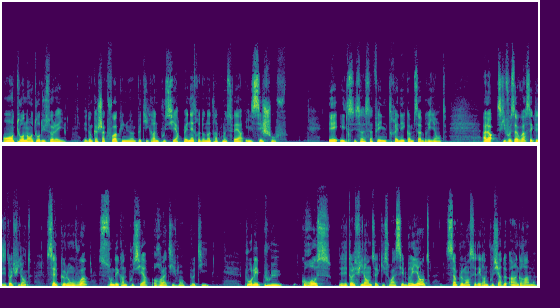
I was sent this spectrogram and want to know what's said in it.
en tournant autour du Soleil. Et donc à chaque fois qu'un petit grain de poussière pénètre dans notre atmosphère, il s'échauffe et ça fait une traînée comme ça brillante. Alors, ce qu'il faut savoir, c'est que les étoiles filantes, celles que l'on voit, sont des grains de poussière relativement petits. Pour les plus grosses des étoiles filantes, celles qui sont assez brillantes, simplement c'est des grains de poussière de 1 gramme.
